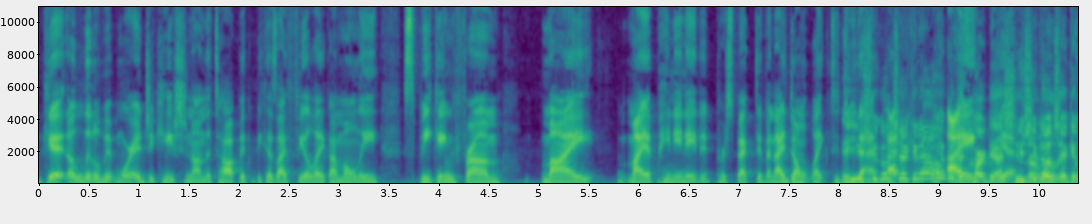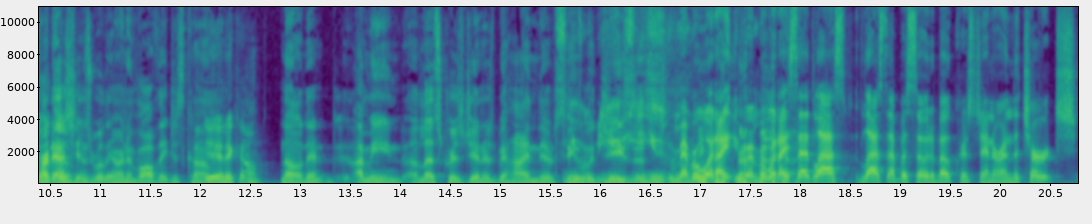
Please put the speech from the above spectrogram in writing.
get a little bit more education on the topic because I feel like I'm only speaking from my my opinionated perspective, and I don't like to do And you that. should go I- check it out. Yeah, but I- the Kardashians, yeah. You should go really, check it out, too. Kardashians really aren't involved. They just come. Yeah, they come. No, then I mean, unless Kris Jenner's behind their scenes you, with you- Jesus. You, remember what I remember what I said last last episode about Kris Jenner and the church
